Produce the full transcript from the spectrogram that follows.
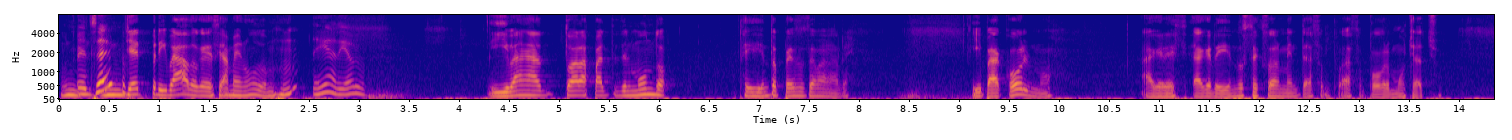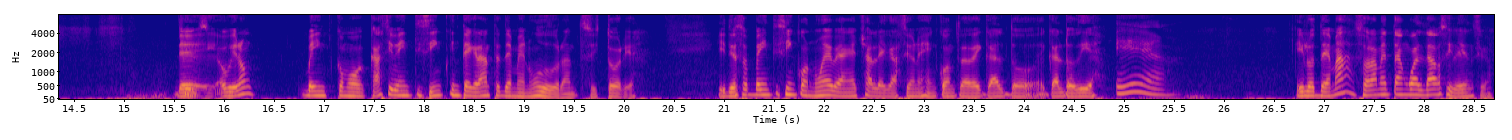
Un, ¿En serio? un jet privado que decía menudo. ujú. Eh, a diablo. Y iban a todas las partes del mundo. 600 pesos semanales. Y para colmo, agrediendo sexualmente a esos a. De- Sí, sí. Hubieron como casi 25 integrantes de menudo durante su historia. Y de esos 25, 9 han hecho alegaciones en contra de Edgardo, Edgardo Díaz. Y los demás solamente han guardado silencio.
